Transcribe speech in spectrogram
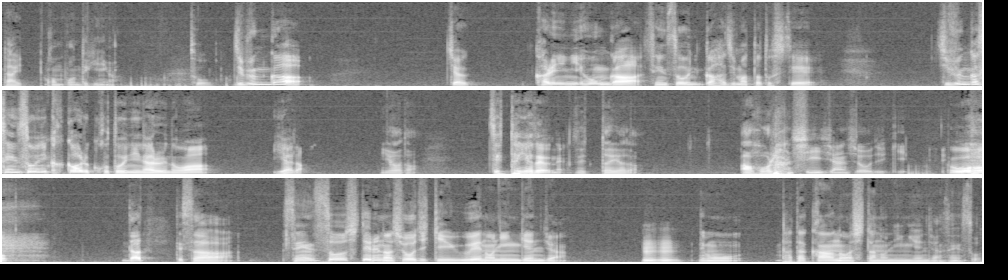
大根本的には。そう。自分がじゃあ仮に日本が戦争が始まったとして自分が戦争に関わることになるのは嫌だ。嫌だ。絶対嫌だよね。絶対嫌だ。アホらしいじゃん正直。おお。だってさ戦争してるのは正直上の人間じゃん。うんうん。でも戦うのは下の人間じゃん戦争っ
